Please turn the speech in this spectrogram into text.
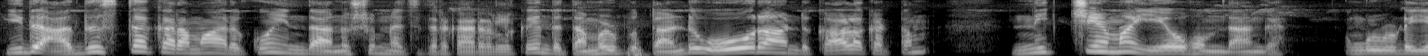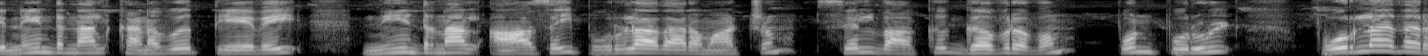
இது அதிர்ஷ்டகரமாக இருக்கும் இந்த அனுஷம் நட்சத்திரக்காரர்களுக்கு. இந்த தமிழ் புத்தாண்டு ஓராண்டு காலகட்டம் நிச்சயமாக யோகம் தாங்க உங்களுடைய நீண்ட நாள் கனவு தேவை நீண்ட நாள் ஆசை பொருளாதார மாற்றம் செல்வாக்கு கௌரவம் பொன் பொருள் பொருளாதார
